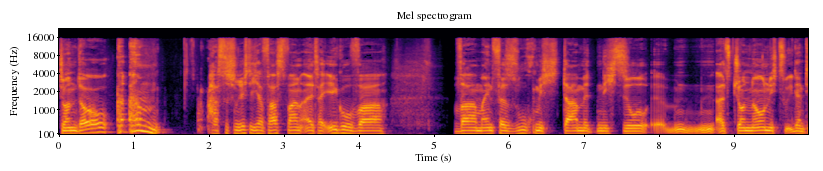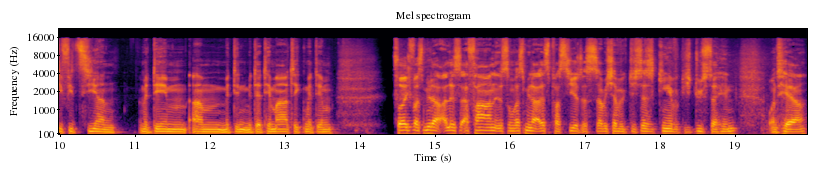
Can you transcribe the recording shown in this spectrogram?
John Doe, hast du schon richtig erfasst, war ein alter Ego, war war mein Versuch, mich damit nicht so ähm, als John Doe nicht zu identifizieren mit dem, ähm, mit den, mit der Thematik, mit dem Zeug, was mir da alles erfahren ist und was mir da alles passiert ist, habe ich ja wirklich, das ging ja wirklich düster hin und her.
